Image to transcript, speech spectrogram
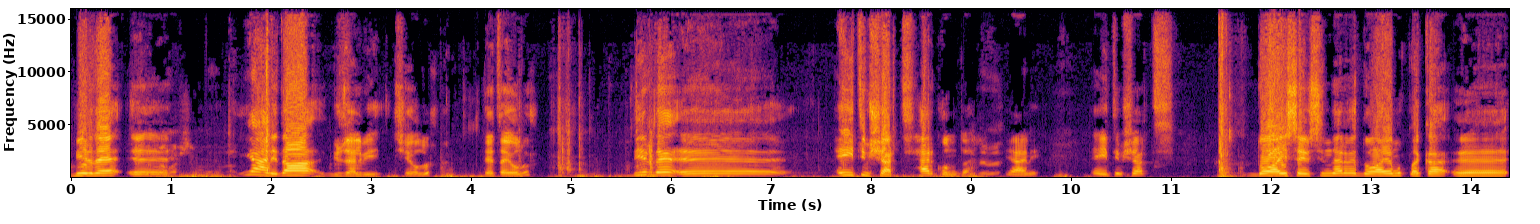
Bir de e, yani daha güzel bir şey olur, detay olur. Bir de e, eğitim şart her konuda. Yani eğitim şart. Doğayı sevsinler ve doğaya mutlaka e,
